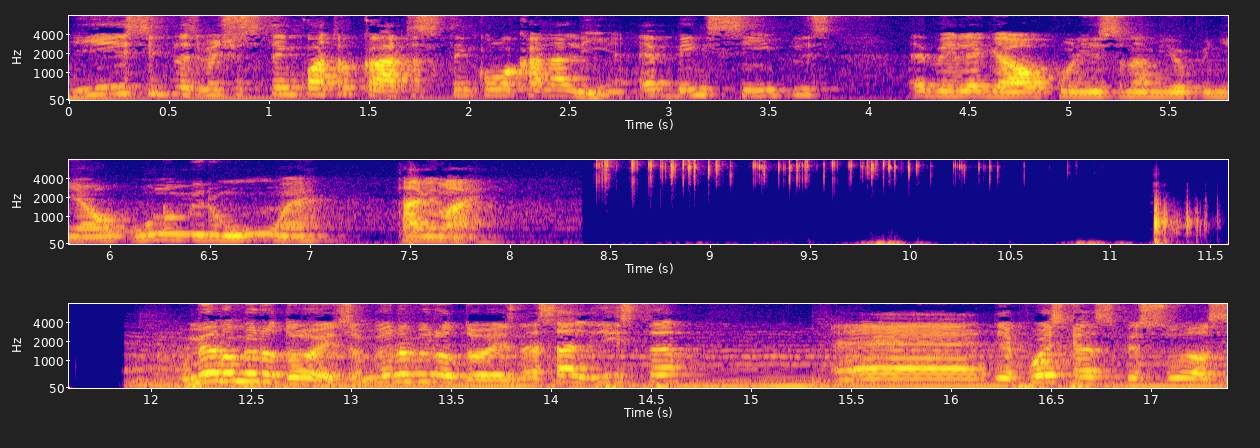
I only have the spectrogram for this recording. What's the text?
e simplesmente você tem quatro cartas que você tem que colocar na linha. É bem simples, é bem legal, por isso, na minha opinião, o número 1 um é Timeline. O meu número 2, o meu número 2 nessa lista é depois que as pessoas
